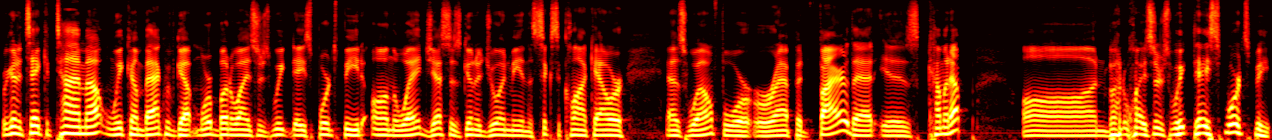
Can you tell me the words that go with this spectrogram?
We're going to take a timeout. When we come back, we've got more Budweiser's weekday sports beat on the way. Jess is going to join me in the six o'clock hour as well for rapid fire. That is coming up on Budweiser's weekday sports beat.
